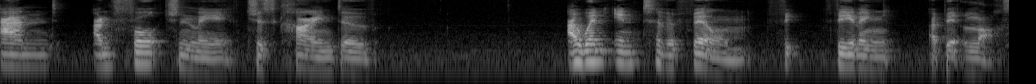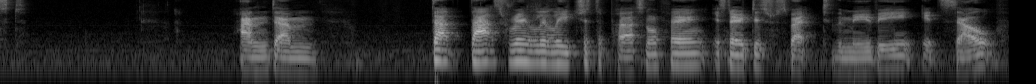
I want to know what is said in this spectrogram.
And unfortunately, just kind of. I went into the film f- feeling a bit lost. And um, that that's really just a personal thing. It's no disrespect to the movie itself,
